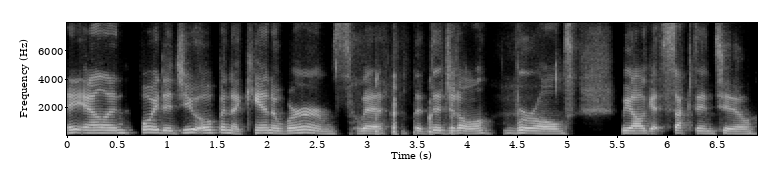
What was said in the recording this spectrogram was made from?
Hey, Allan, boy, did you open a can of worms with the digital world we all get sucked into.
